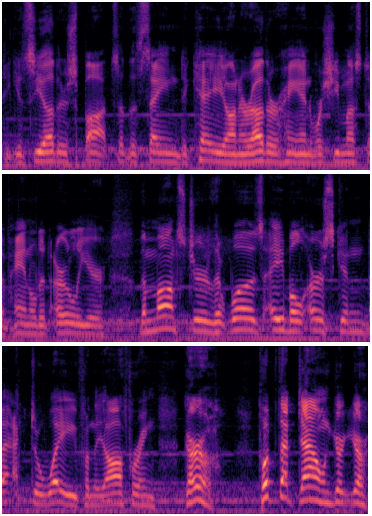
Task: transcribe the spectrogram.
He could see other spots of the same decay on her other hand where she must have handled it earlier. The monster that was Abel Erskine backed away from the offering. Girl, put that down. You're, you're,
